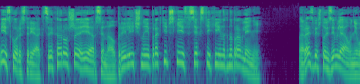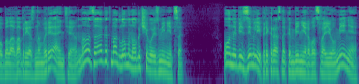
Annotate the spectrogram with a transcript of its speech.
И скорость реакции хорошая, и арсенал приличный, практически из всех стихийных направлений. Разве что земля у него была в обрезанном варианте, но за год могло много чего измениться. Он и без земли прекрасно комбинировал свои умения,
